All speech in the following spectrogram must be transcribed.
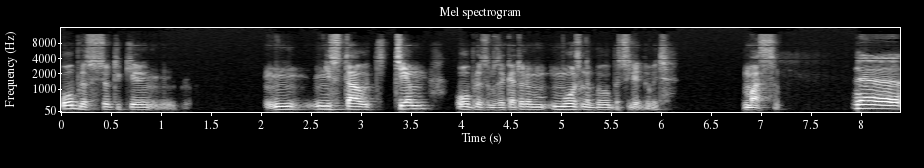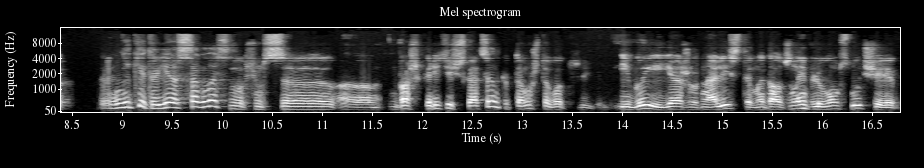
образ все-таки не стал тем образом, за которым можно было бы следовать массам? Э, Никита, я согласен, в общем, с э, вашей критической оценкой, потому что вот и вы, и я журналисты, мы должны в любом случае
